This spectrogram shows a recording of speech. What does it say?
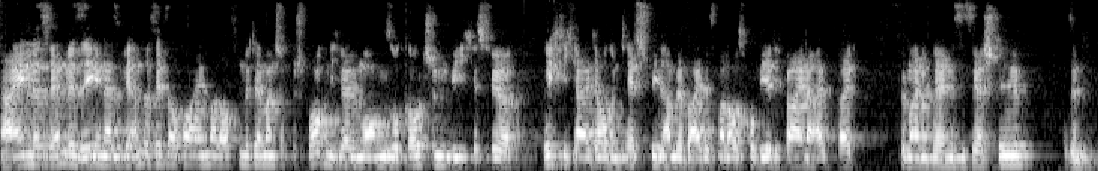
nein, das werden wir sehen. Also wir haben das jetzt auch einmal offen mit der Mannschaft besprochen. Ich werde morgen so coachen, wie ich es für richtig halte. Auch im Testspiel haben wir beides mal ausprobiert. Ich war eine Halbzeit für meine Verhältnisse sehr still. Also im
